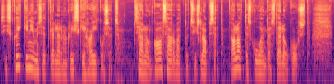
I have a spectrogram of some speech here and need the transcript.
siis kõik inimesed, kellel on riskihaigused seal on kaasa arvatud siis lapsed alates kuuendast elukuust.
